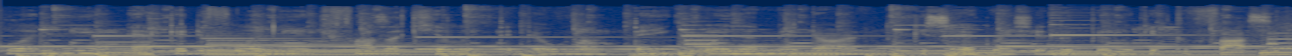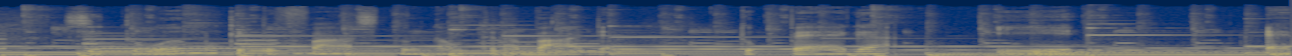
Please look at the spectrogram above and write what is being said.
fulaninho? É aquele fulaninho que faz aquilo, entendeu? Não tem coisa melhor do que ser reconhecido pelo que tu faz. Se tu ama o que tu faz, tu não trabalha. Tu pega e é,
